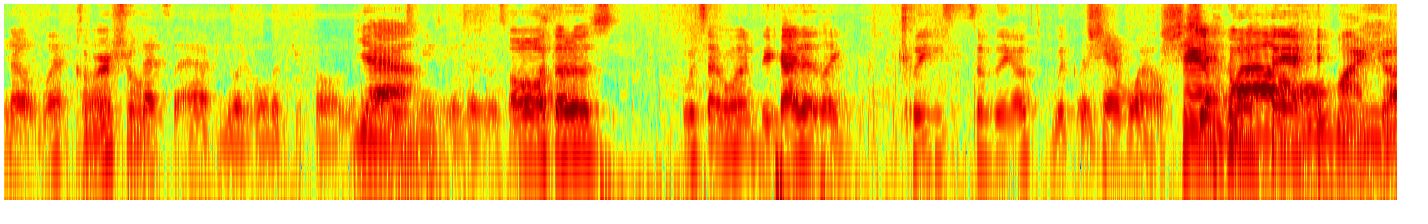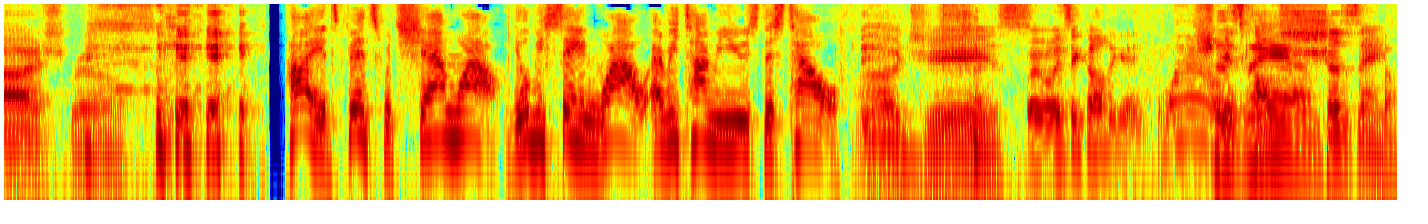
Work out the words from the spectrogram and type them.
No, what? Commercial? That's the app. You like hold up your phone. and Yeah. it music and tells you what's Oh, I thought it was. What's that one? The guy that like cleans something up with The like. ShamWow. Sham wow. Oh my gosh, bro. Hi, it's Vince with Sham Wow. You'll be saying wow every time you use this towel. Oh jeez. Wait, what's it called again? Wow. It's called Shazam.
